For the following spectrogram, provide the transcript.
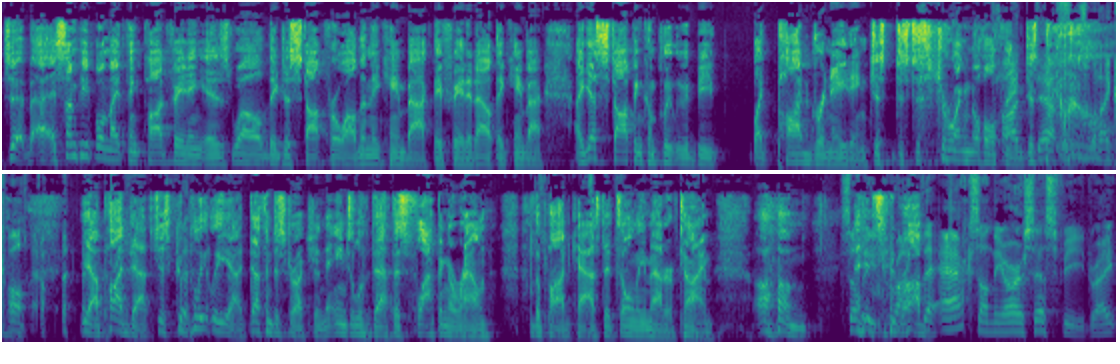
So uh, some people might think pod fading is well, they just stopped for a while, then they came back, they faded out, they came back. I guess stopping completely would be like pod grenading, just just destroying the whole pod thing. Just death is what I call that. yeah, pod death, just completely yeah, death and destruction. The angel of death is flapping around the podcast. It's only a matter of time. Um, Somebody dropped Rob, the axe on the RSS feed, right?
